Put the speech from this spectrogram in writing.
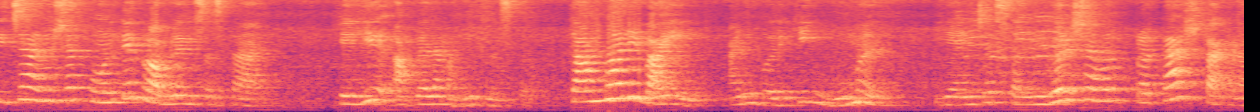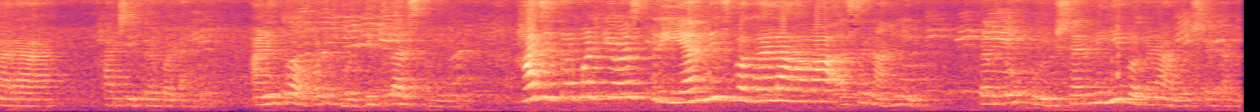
तिच्या आयुष्यात कोणते प्रॉब्लेम्स असतात हेही आपल्याला माहीत नसतं. कामवाली बाई आणि वर्किंग वुमन यांच्या संघर्षावर प्रकाश टाकणारा हा चित्रपट आहे. आणि तो आपण बघितलाच पाहिजे. हा चित्रपट केवळ स्त्रियांनीच बघायला हवा असं नाही तर तो पुरुषांनीही बघणं आवश्यक आहे.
